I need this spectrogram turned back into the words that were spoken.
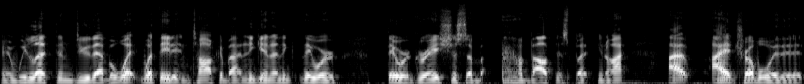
and we let them do that. But what what they didn't talk about, and again, I think they were they were gracious ab- about this, but you know, I. I, I had trouble with it at,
